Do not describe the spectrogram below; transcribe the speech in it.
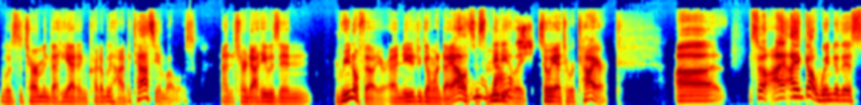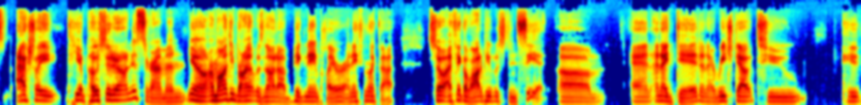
was determined that he had incredibly high potassium levels, and it turned out he was in renal failure and needed to go on dialysis oh immediately, gosh. so he had to retire. Uh, so I, I, got wind of this. Actually, he had posted it on Instagram, and you know, Armonty Bryant was not a big name player or anything like that. So I think a lot of people just didn't see it. Um, and and I did, and I reached out to he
